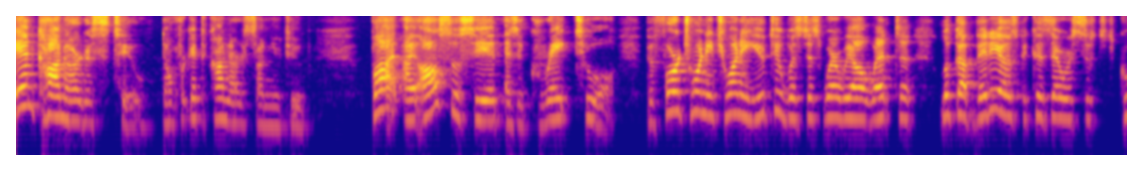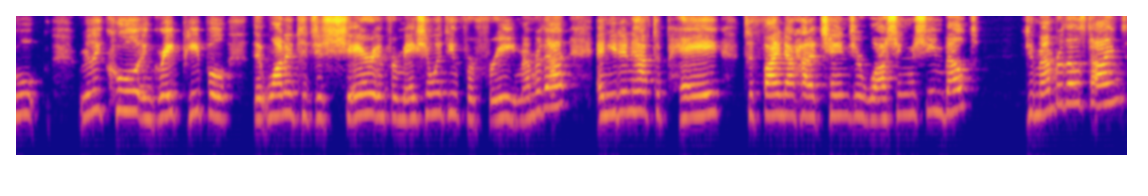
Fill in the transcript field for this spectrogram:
And con artists too. Don't forget the con artists on YouTube. But I also see it as a great tool. Before 2020, YouTube was just where we all went to look up videos because there were such cool, really cool and great people that wanted to just share information with you for free. Remember that? And you didn't have to pay to find out how to change your washing machine belt. Do you remember those times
